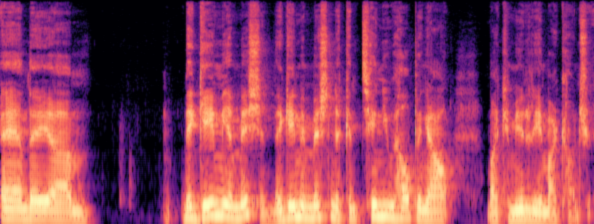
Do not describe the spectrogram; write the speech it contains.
And they um they gave me a mission. They gave me a mission to continue helping out my community and my country.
